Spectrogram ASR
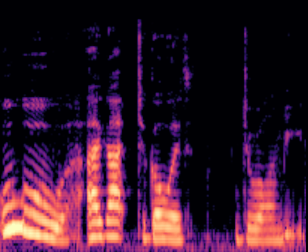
Ooh, I got to go with Joel Embiid.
